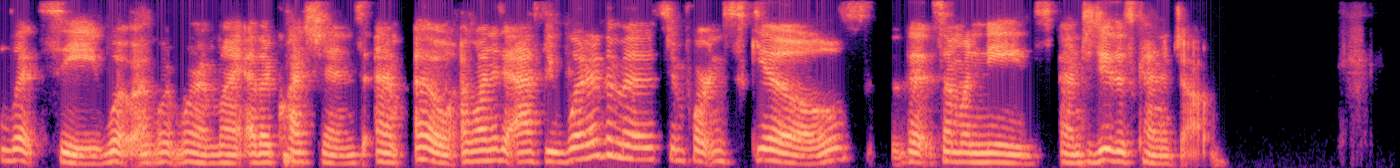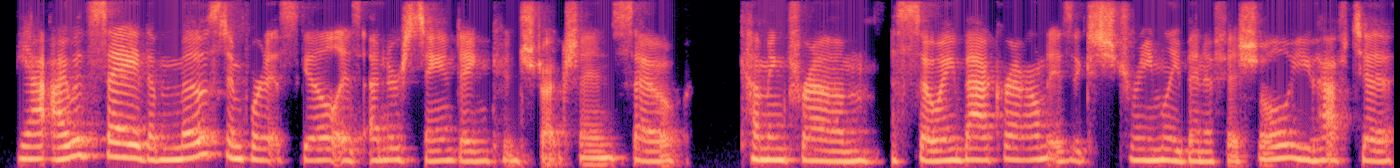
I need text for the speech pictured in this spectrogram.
let's see what, what were my other questions um, oh i wanted to ask you what are the most important skills that someone needs um, to do this kind of job yeah i would say the most important skill is understanding construction. So coming from a sewing background is extremely beneficial. You have to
